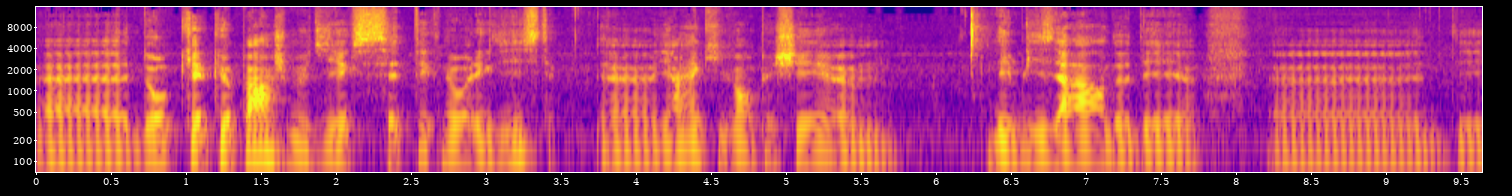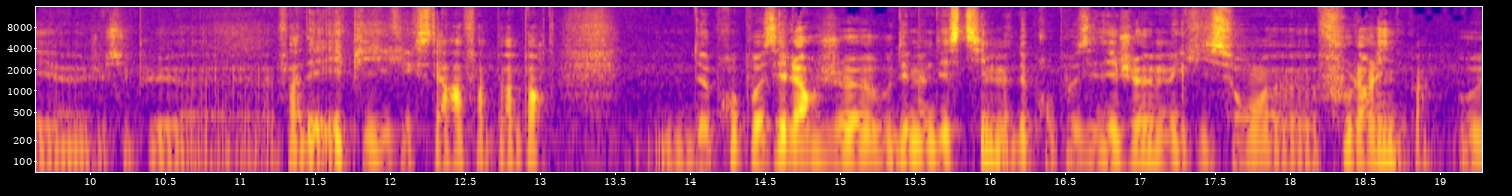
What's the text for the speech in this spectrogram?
Euh, donc, quelque part, je me dis que si cette techno, elle existe, il n'y a rien qui va empêcher euh, des Blizzard, des, euh, des euh, je sais plus, euh, enfin des Epic, etc. Enfin, peu importe, de proposer leurs jeux ou des même des Steam, de proposer des jeux mais qui sont euh, full en ligne, quoi. Où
